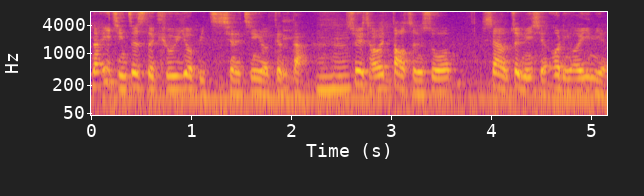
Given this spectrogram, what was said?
那疫情这次的 QE 又比之前的金额更大，所以才会造成说，像最明显二零二一年。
